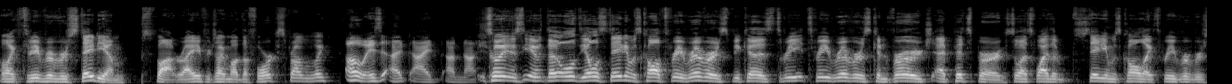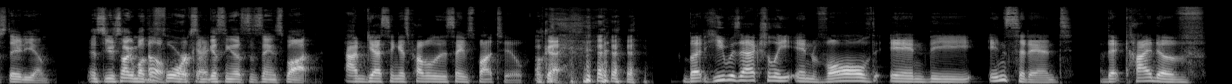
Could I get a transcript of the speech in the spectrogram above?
like Three Rivers Stadium spot, right? If you're talking about the Forks, probably. Oh, is it? I, I I'm not sure. So it was, it, the old the old stadium was called Three Rivers because three three rivers converge at Pittsburgh, so that's why the stadium was called like Three Rivers Stadium. And so you're talking about the oh, Forks. Okay. I'm guessing that's the same spot. I'm guessing it's probably the same spot too. Okay. but he was actually involved in the incident that kind of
